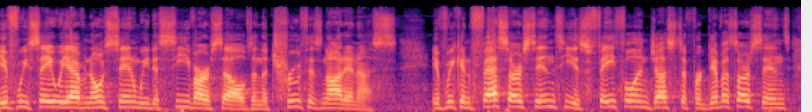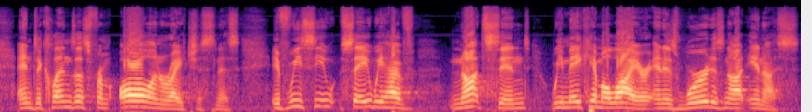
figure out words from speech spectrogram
If we say we have no sin, we deceive ourselves, and the truth is not in us. If we confess our sins, he is faithful and just to forgive us our sins and to cleanse us from all unrighteousness. If we see, say we have not sinned, we make him a liar, and his word is not in us.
